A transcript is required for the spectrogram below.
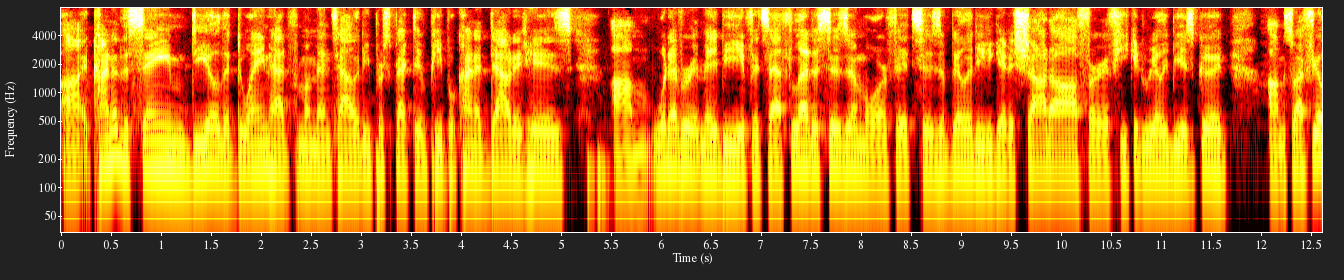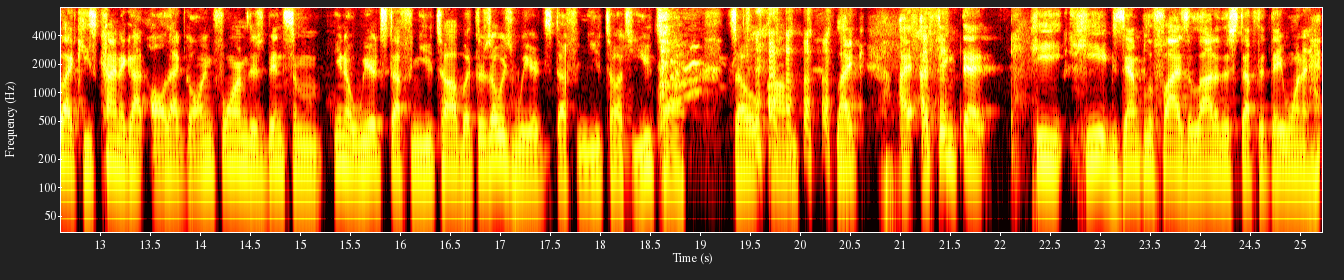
Uh, kind of the same deal that Dwayne had from a mentality perspective. People kind of doubted his, um, whatever it may be, if it's athleticism or if it's his ability to get a shot off or if he could really be as good. Um, so I feel like he's kind of got all that going for him. There's been some, you know, weird stuff in Utah, but there's always weird stuff in Utah. It's Utah. So, um, like, I, I think that he he exemplifies a lot of the stuff that they want to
